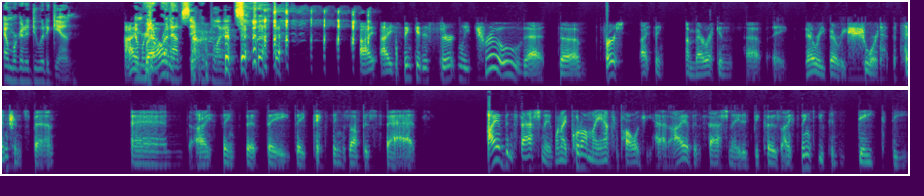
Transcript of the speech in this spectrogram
And we're going to do it again. I, and we're well, going to run out of sacred plants. I, I, think it is certainly true that, uh, first, I think Americans have a very, very short attention span, and I think that they they pick things up as fads. I have been fascinated when I put on my anthropology hat. I have been fascinated because I think you can date the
